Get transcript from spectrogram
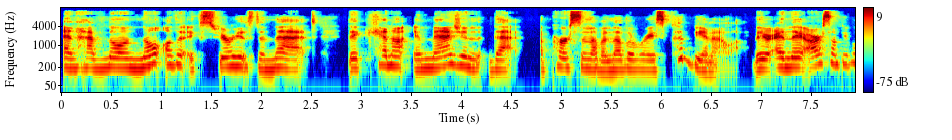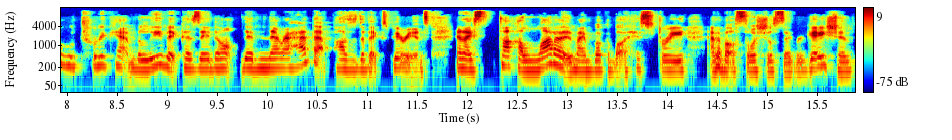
and have known no other experience than that, they cannot imagine that a person of another race could be an ally. There and there are some people who truly can't believe it because they don't they've never had that positive experience. And i talk a lot in my book about history and about social segregation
